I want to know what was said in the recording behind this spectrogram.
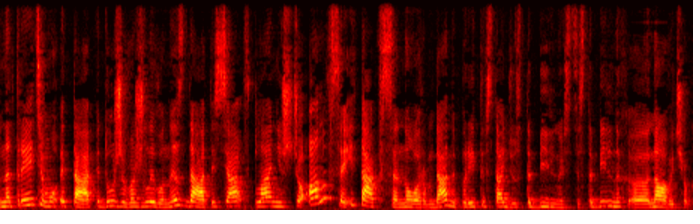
На третьому етапі дуже важливо не здатися в плані, що а ну все, і так все норм, да? не перейти в стадію стабільності, стабільних е, навичок.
